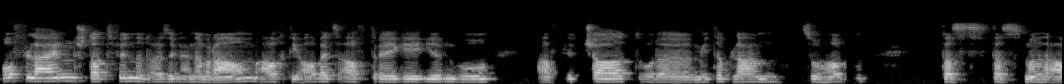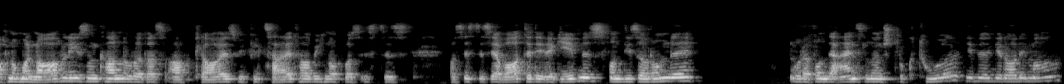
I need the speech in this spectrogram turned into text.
offline stattfindet, also in einem Raum, auch die Arbeitsaufträge irgendwo auf Flipchart oder Metaplan zu haben, dass, dass man auch nochmal nachlesen kann oder dass auch klar ist, wie viel Zeit habe ich noch, was ist das, was ist das erwartete Ergebnis von dieser Runde oder von der einzelnen Struktur, die wir gerade machen.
